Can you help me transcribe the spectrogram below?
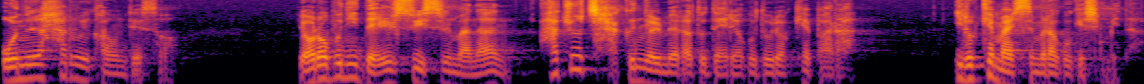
오늘 하루의 가운데서 여러분이 낼 수 있을 만한 아주 작은 열매라도 내려고 노력해 봐라. 이렇게 말씀을 하고 계십니다.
